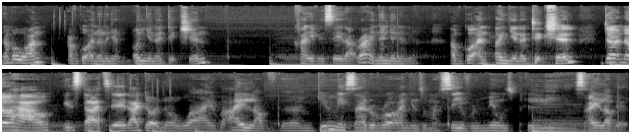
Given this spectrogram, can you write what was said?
Number one, I've got an onion, onion addiction. Can't even say that right. No, no, no, no. I've got an onion addiction. Don't know how it started. I don't know why, but I love them. Give me a side of raw onions with my savory meals, please. I love it.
